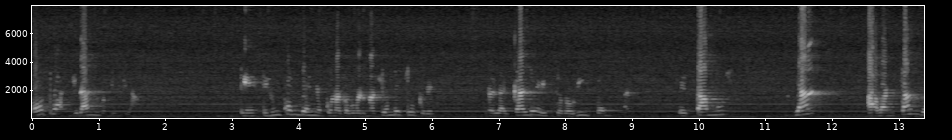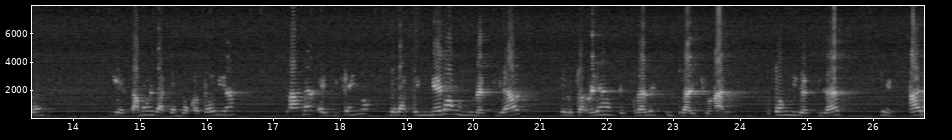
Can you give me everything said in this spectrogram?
Otra gran noticia. Eh, en un convenio con la gobernación de Sucre, el alcalde Héctor Olimpo, estamos ya avanzando y estamos en la convocatoria para el diseño de la primera universidad de los saberes ancestrales y tradicionales. Esta universidad que va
